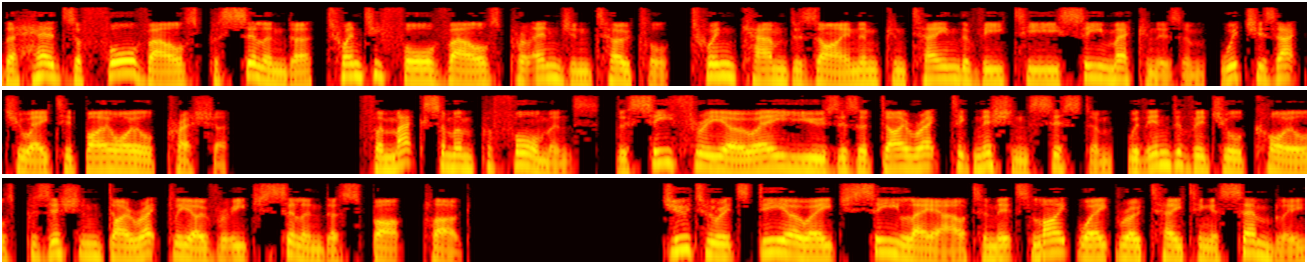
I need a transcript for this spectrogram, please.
The heads are 4 valves per cylinder 24 valves per engine total, twin-cam design and contain the VTEC mechanism, which is actuated by oil pressure. For maximum performance, the C30A uses a direct ignition system, with individual coils positioned directly over each cylinder spark plug. Due to its DOHC layout and its lightweight rotating assembly,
